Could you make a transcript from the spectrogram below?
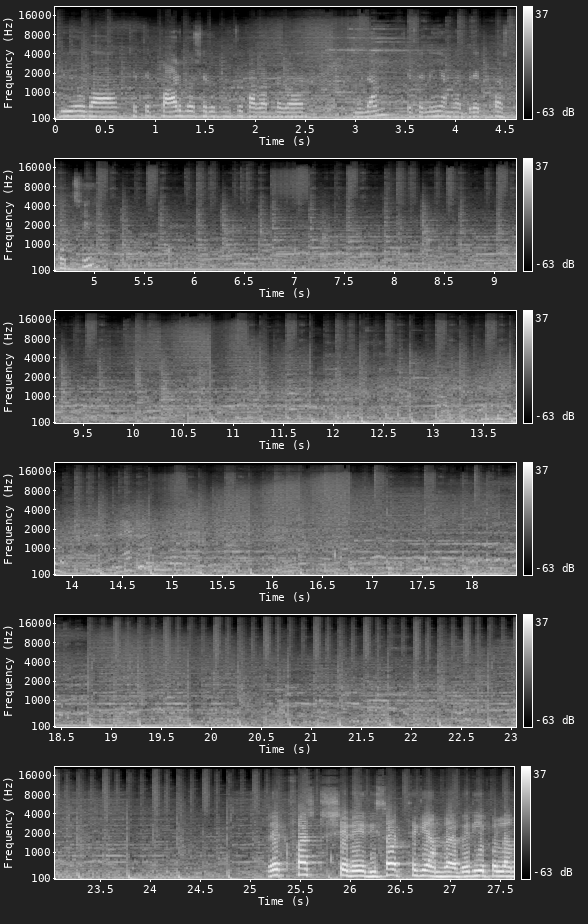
প্রিয় বা খেতে পারব সেরকম কিছু খাবার দাবার নিলাম, সেটা নিয়েই আমরা ব্রেকফাস্ট করছি। ব্রেকফাস্ট সেরে রিসর্ট থেকে আমরা বেরিয়ে পড়লাম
